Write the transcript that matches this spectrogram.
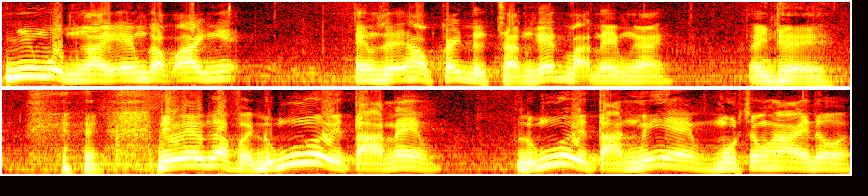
Nhưng một ngày em gặp anh ấy, em sẽ học cách được chán ghét bạn em ngay. Anh thề. Nếu em gặp phải đúng người tán em, đúng người tán mỹ em, một trong hai thôi,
